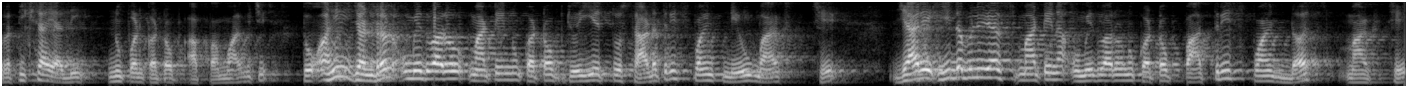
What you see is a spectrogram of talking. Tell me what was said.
પ્રતીક્ષા યાદીનું પણ કટ આપવામાં આવ્યું છે. તો અહીં જનરલ ઉમેદવારો માટેનું કટ જોઈએ તો સાડત્રીસ પોઈન્ટ નેવું માર્ક્સ છે. જ્યારે ઈડબ્લ્યુએસ માટેના ઉમેદવારોનું કટ પાંત્રીસ પોઈન્ટ દસ માર્ક્સ છે.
